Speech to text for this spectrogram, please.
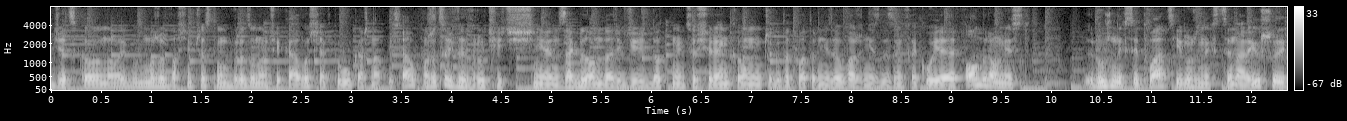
dziecko no jakby może właśnie przez tą wrodzoną ciekawość, jak tu Łukasz napisał, może coś wywrócić, nie wiem, zaglądać gdzieś, dotknąć coś ręką, czego tatuator nie zauważy, nie zdezynfekuje. Ogrom jest różnych sytuacji, różnych scenariuszy,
